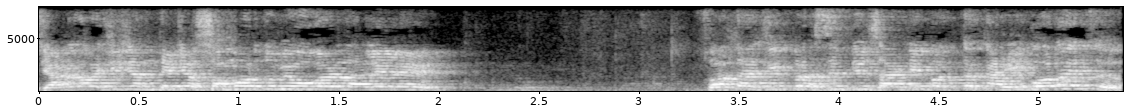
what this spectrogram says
जळगावची जनतेच्या समोर तुम्ही उघड झालेले आहेत. स्वतःची प्रसिद्धीसाठी फक्त काही बोलायचं.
